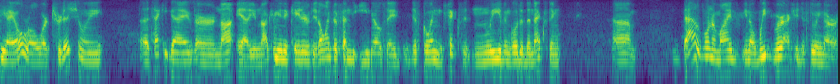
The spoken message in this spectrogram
CIO role, where traditionally uh, techie guys are not yeah you're not communicators. They don't like to send the emails. They just go in and fix it and leave and go to the next thing. Um, that was one of my you know we we're actually just doing our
